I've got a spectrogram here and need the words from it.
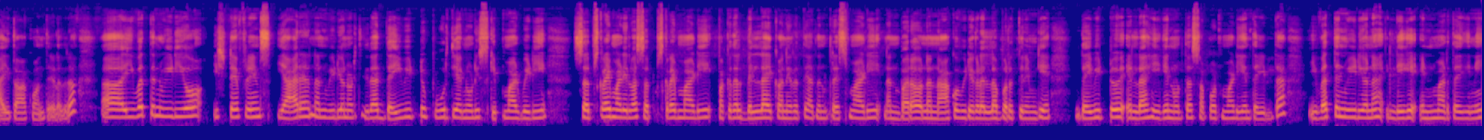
ಆಯಿತು, ಹಾಕು, ಅಂತ ಹೇಳಿದ್ರು. ಇವತ್ತಿನ ವಿಡಿಯೋ ಇಷ್ಟೇ ಫ್ರೆಂಡ್ಸ್. ಯಾರ್ಯಾರು ನನ್ನ ವಿಡಿಯೋ ನೋಡ್ತಿದ್ದೀರಾ, ದಯವಿಟ್ಟು ಪೂರ್ತಿಯಾಗಿ ನೋಡಿ, ಸ್ಕಿಪ್ ಮಾಡಬೇಡಿ. ಸಬ್ಸ್ಕ್ರೈಬ್ ಮಾಡಿಲ್ವಾ, ಸಬ್ಸ್ಕ್ರೈಬ್ ಮಾಡಿ. ಪಕ್ಕದಲ್ಲಿ ಬೆಲ್ ಐಕಾನ್ ಇರುತ್ತೆ ಅದನ್ನು ಪ್ರೆಸ್ ಮಾಡಿ. ನಾನು ಬರೋ ನನ್ನ ಹಾಕೋ ವಿಡಿಯೋಗಳೆಲ್ಲ ಬರುತ್ತೆ ನಿಮಗೆ. ದಯವಿಟ್ಟು ಎಲ್ಲ ಹೀಗೆ ನೋಡ್ತಾ ಸಪೋರ್ಟ್ ಮಾಡಿ ಅಂತ ಹೇಳ್ದ. ಇವತ್ತಿನ ವಿಡಿಯೋನ ಇಲ್ಲಿಗೆ ಎಂಡ್ ಮಾಡ್ತಾಯಿದ್ದೀನಿ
